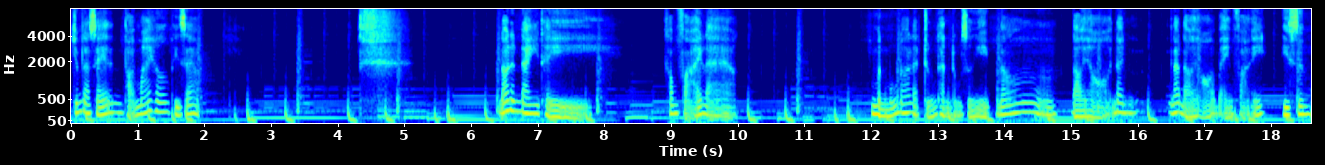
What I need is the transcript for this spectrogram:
chúng ta sẽ thoải mái hơn thì sao? Nói đến đây thì không phải là mình muốn nói là trưởng thành trong sự nghiệp, nó đòi hỏi, nó nó đòi hỏi bạn phải hy sinh.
